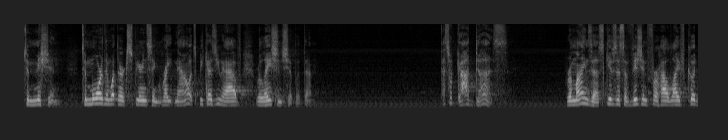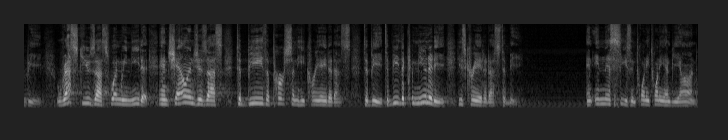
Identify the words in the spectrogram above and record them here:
to mission, to more than what they're experiencing right now, it's because you have relationship with them. That's what God does. Reminds us, gives us a vision for how life could be, rescues us when we need it, and challenges us to be the person He created us to be, to be the community He's created us to be. And in this season, 2020 and beyond,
